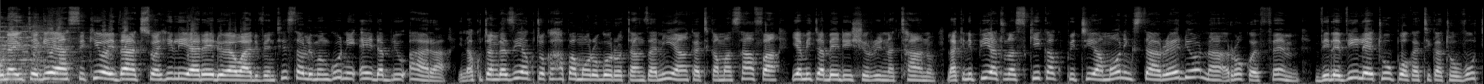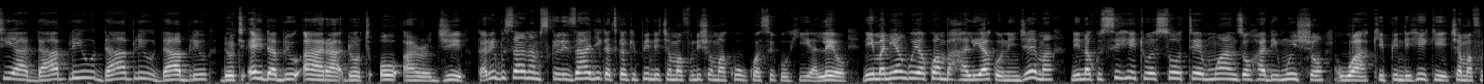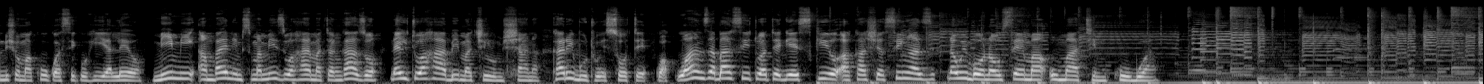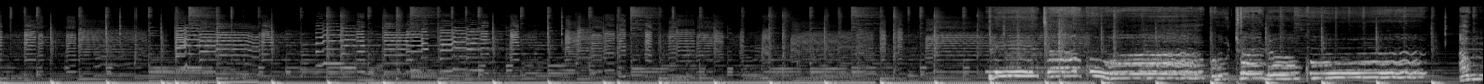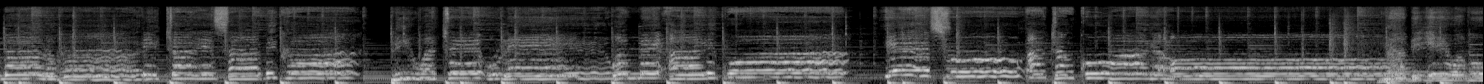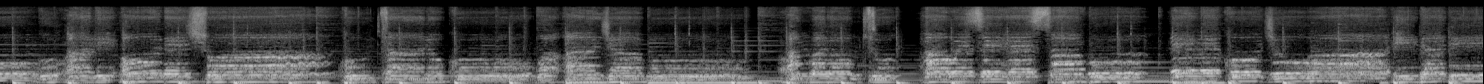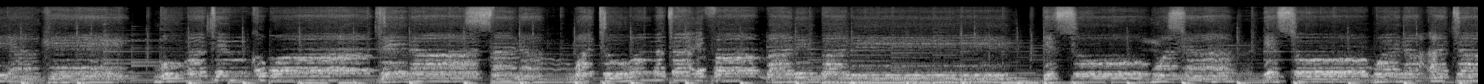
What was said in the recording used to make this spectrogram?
unaitegea sikio idhaa ya kiswahili ya redio ya waadventista ulimwenguni awr inakutangazia kutoka hapa morogoro tanzania katika masafa ya mita bendi 25 lakini pia tunasikika kupitia morning star radio na rock fm vilevile vile tupo katika tovuti ya wwwawr org. Karibu sana msikilizaji katika kipindi cha mafundisho makuu kwa siku hii ya leo. Ni imani yangu ya kwamba hali yako ni njema. Ninakusihi tuwe sote mwanzo hadi mwisho wa kipindi hiki cha mafundisho makuu kwa siku hii ya leo. Mimi ambaye ni msimamizi wa haya matangazo naitwa habi machilu mshana. Karibu tuwe sote. Kwa kuanza basi tuwategee sikio akasha singers na wimbo unaosema umati mkubwa halitahesabika ni wateule wamealikwa. Yesu yesu bwana yesu bwana atakuwa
